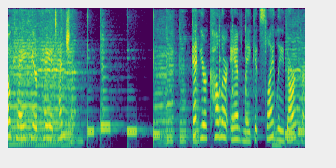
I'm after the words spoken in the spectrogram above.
Okay, here pay attention. Get your color and make it slightly darker.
